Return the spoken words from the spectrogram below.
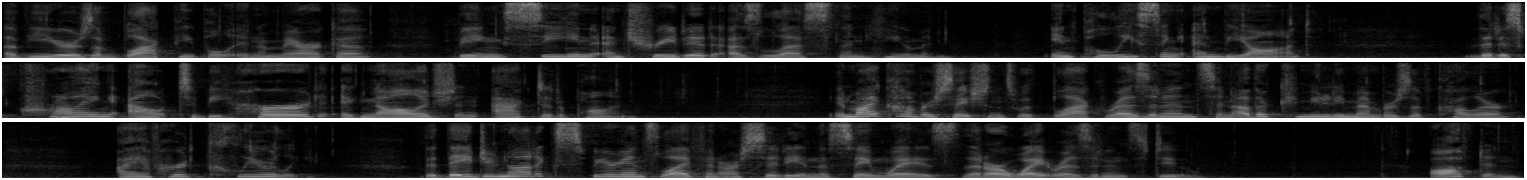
of years of black people in America being seen and treated as less than human, in policing and beyond, that is crying out to be heard, acknowledged, and acted upon. In my conversations with black residents and other community members of color, I have heard clearly that they do not experience life in our city in the same ways that our white residents do. Often,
